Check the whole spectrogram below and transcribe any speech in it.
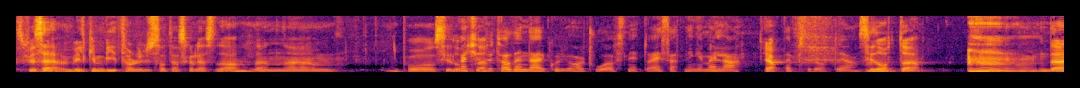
Skal vi se, Hvilken bit har du lyst til at jeg skal lese da? Den eh, på side Kan ikke du ta den der hvor vi har to avsnitt og ei setning imellom? Ja. Side 8. ja. Side åtte. Det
